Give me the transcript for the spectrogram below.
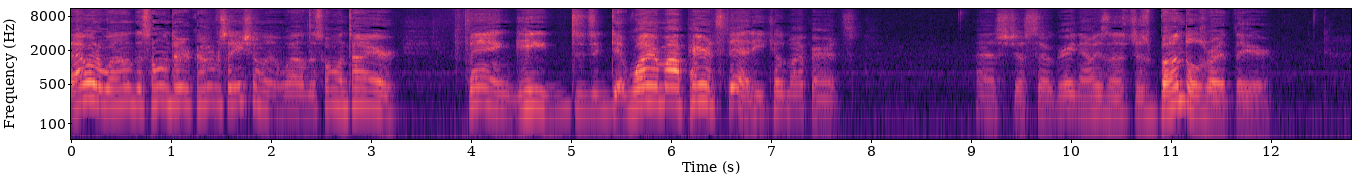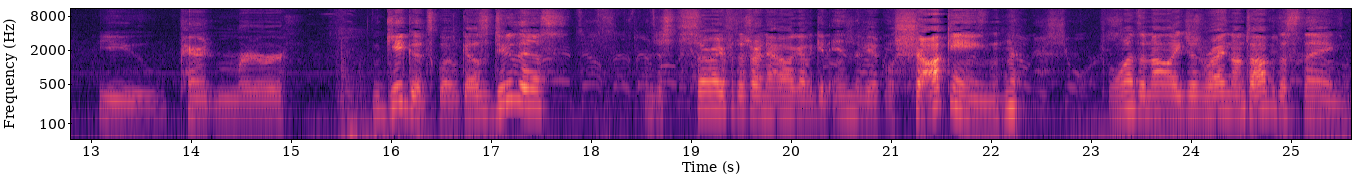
That went well. This whole entire conversation went well. This whole entire thing. He. Why are my parents dead? He killed my parents. That's just so great now, isn't it? It's just bundles right there. You parent murderer. Get good, Squib. Let's do this. I'm just so ready for this right now. Oh, I gotta get in the vehicle. Shocking! For once, I'm not like just riding on top of this thing.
